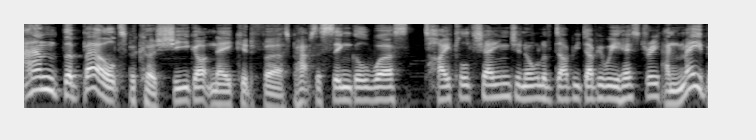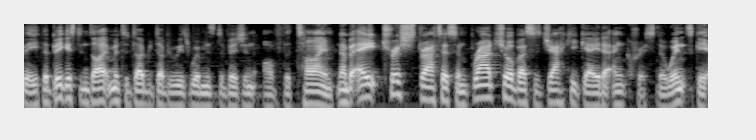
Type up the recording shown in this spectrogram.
and the belt because she got naked first. Perhaps the single worst title change in all of WWE history, and maybe the biggest indictment of WWE's women's division of the time. Number eight, Trish Stratus and Bradshaw versus Jackie Gayda and Chris Nowinski.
